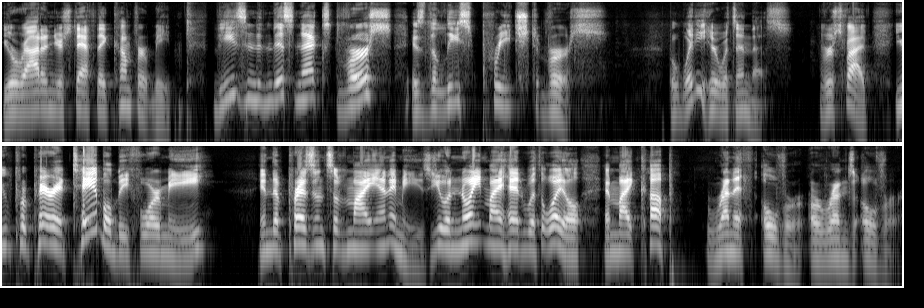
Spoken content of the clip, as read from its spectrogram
Your rod and your staff, they comfort me. These this next verse is the least preached verse. But wait you hear what's in this. Verse 5 You prepare a table before me in the presence of my enemies. You anoint my head with oil, and my cup runneth over or runs over.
